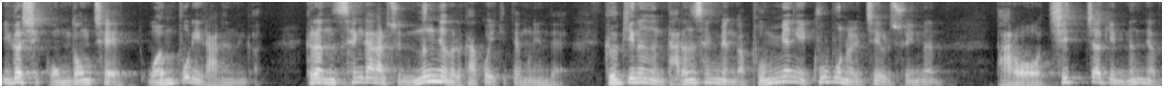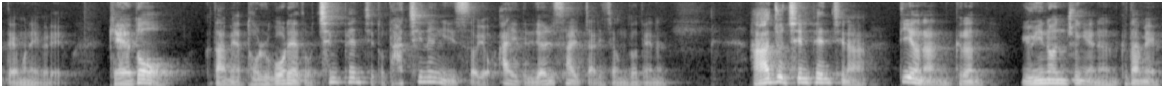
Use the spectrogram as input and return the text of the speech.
이것이 공동체의 원뿔이라는 것. 그런 생각할 수 있는 능력을 갖고 있기 때문인데 그 기능은 다른 생명과 분명히 구분을 지을 수 있는 바로 지적인 능력 때문에 그래요. 개도, 그 다음에 돌고래도, 침팬지도 다 지능이 있어요. 아이들 10살짜리 정도 되는. 아주 침팬지나 뛰어난 그런 유인원 중에는 그 다음에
